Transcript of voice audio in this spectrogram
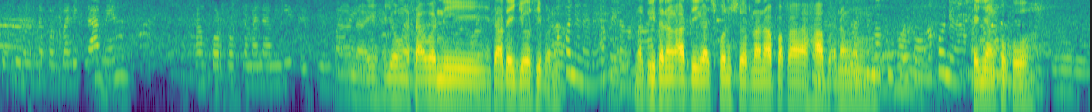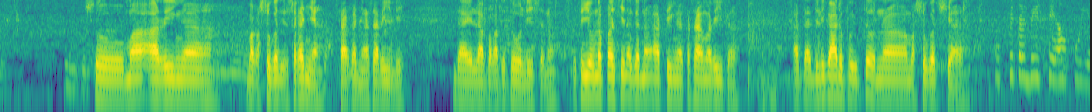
sa sunod na pagbalik namin, ang purpose naman namin dito is yung bahay. Nanay, yung asawa ni Tatay Joseph, ano? Ako na nanay, okay lang. Nakita ng ating uh, sponsor na napakahaba ng Mapupo po, ako na. kanyang kuko. So, maaaring uh, makasugat ito sa kanya, sa kanyang sarili. Dahil napakatutulis. Ano? Ito yung napansin agad ng ating uh, kasama rito. At uh, delikado po ito na masugat siya. Hospital base kay ako kuya.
